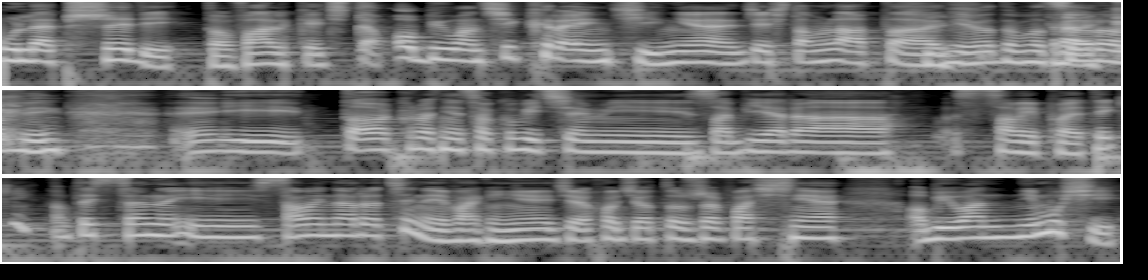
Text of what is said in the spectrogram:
ulepszyli tą walkę, gdzie tam Obi-Wan się kręci, nie? Gdzieś tam lata, nie wiadomo co Tak. robi. I to akurat nie całkowicie mi zabiera z całej poetyki tamtej sceny i z całej narracyjnej wagi, nie? Gdzie chodzi o to, że właśnie Obi-Wan nie musi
